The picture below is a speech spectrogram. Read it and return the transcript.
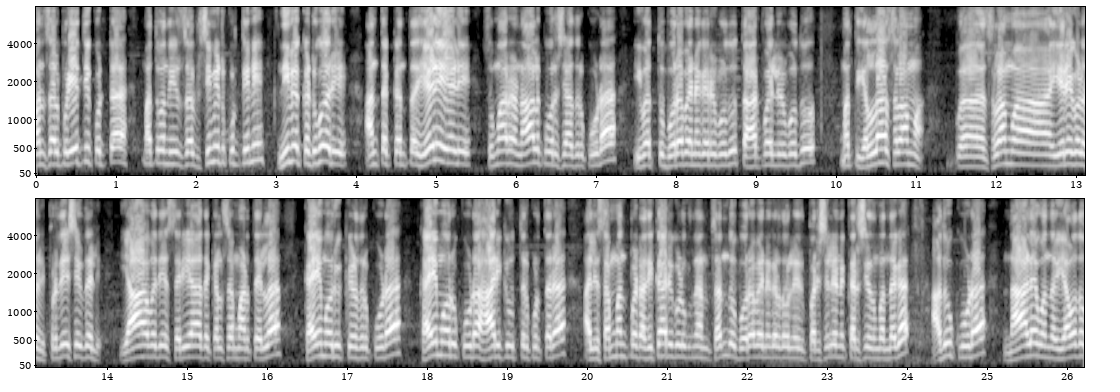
ಒಂದು ಸ್ವಲ್ಪ ರೇತಿ ಕೊಟ್ಟ ಮತ್ತು ಒಂದು ಸ್ವಲ್ಪ ಸಿಮೆಂಟ್ ಕೊಡ್ತೀನಿ, ನೀವೇ ಕಟ್ಕೋರಿ ಅಂತಕ್ಕಂಥ ಹೇಳಿ ಹೇಳಿ ಸುಮಾರು ನಾಲ್ಕು ವರ್ಷ ಆದರೂ ಕೂಡ ಇವತ್ತು ಬೊರಬಾಯಿ ನಗರ್ ಇರ್ಬೋದು, ತಾರ್ಪಾಲ್ ಇರ್ಬೋದು ಮತ್ತು ಎಲ್ಲ ಸಲಾಮ ಸ್ಲಮ್ ಏರಿಯಾಗಳಲ್ಲಿ, ಪ್ರದೇಶದಲ್ಲಿ ಯಾವುದೇ ಸರಿಯಾದ ಕೆಲಸ ಮಾಡ್ತಾ ಇಲ್ಲ. ಕೈಮವ್ರಿಗೆ ಕೇಳಿದ್ರು ಕೂಡ, ಕೈಮೋರು ಕೂಡ ಹಾರಿಕೆ ಉತ್ತರ ಕೊಡ್ತಾರೆ. ಅಲ್ಲಿ ಸಂಬಂಧಪಟ್ಟ ಅಧಿಕಾರಿಗಳಿಗೆ ನಾನು ತಂದು ಬೋರಾಬಾಯಿ ನಗರದಲ್ಲಿ ಪರಿಶೀಲನೆ ಕರೆಸಿದ ಬಂದಾಗ ಅದು ಕೂಡ ನಾಳೆ ಒಂದು ಯಾವುದೋ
